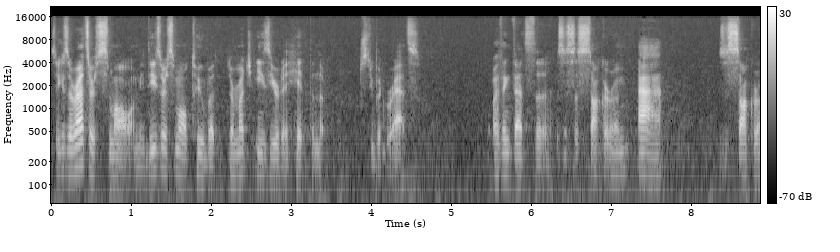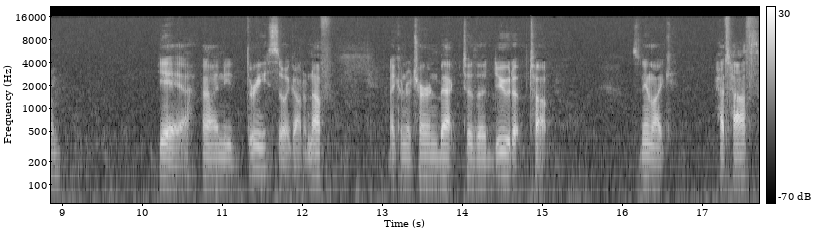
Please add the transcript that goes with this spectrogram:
See, because the rats are small. I mean, these are small too, but they're much easier to hit than the stupid rats. I think that's the... Is this a soccer room? Ah! Is this soccer room? Yeah, I need three, so I got enough. I can return back to the dude up top. His name like Hatath.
